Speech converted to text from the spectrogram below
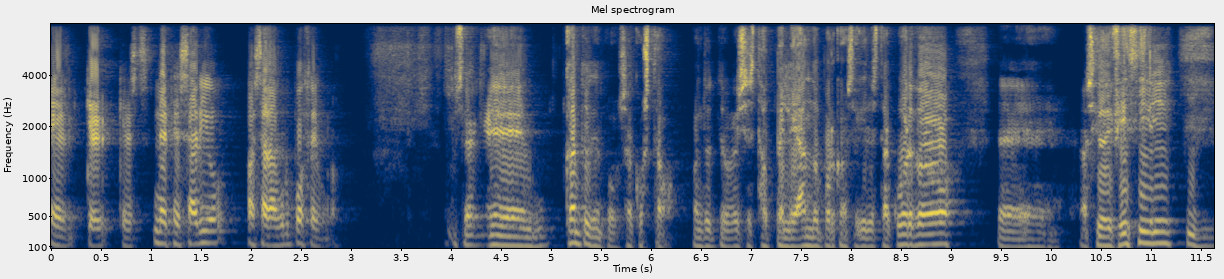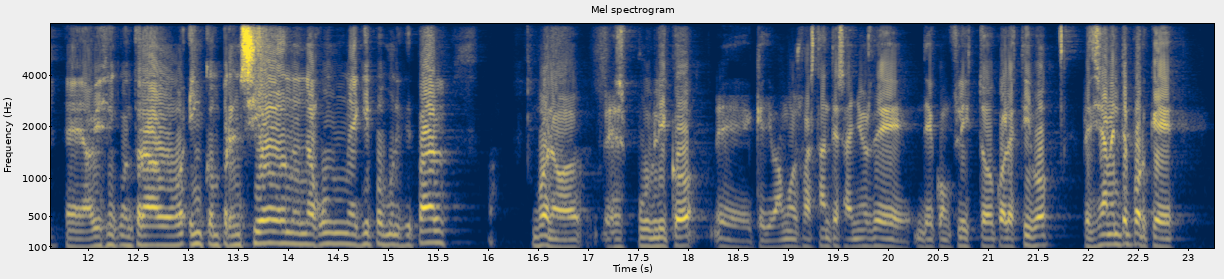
eh, que, es necesario pasar al grupo C1. O sea, ¿cuánto tiempo os ha costado? ¿Cuánto tiempo habéis estado peleando por conseguir este acuerdo? Eh, ¿Ha sido difícil? Eh, ¿Habéis encontrado incomprensión en algún equipo municipal? Bueno, es público que llevamos bastantes años de, conflicto colectivo, precisamente porque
